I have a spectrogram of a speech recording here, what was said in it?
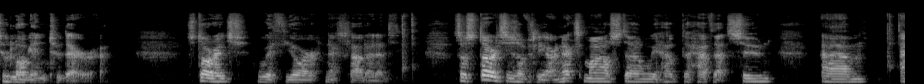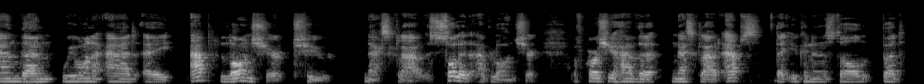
to log into their uh, storage with your Nextcloud identity. So storage is obviously our next milestone. We hope to have that soon. Um, and then we want to add a app launcher to Nextcloud, a solid app launcher. Of course, you have the Nextcloud apps that you can install, but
